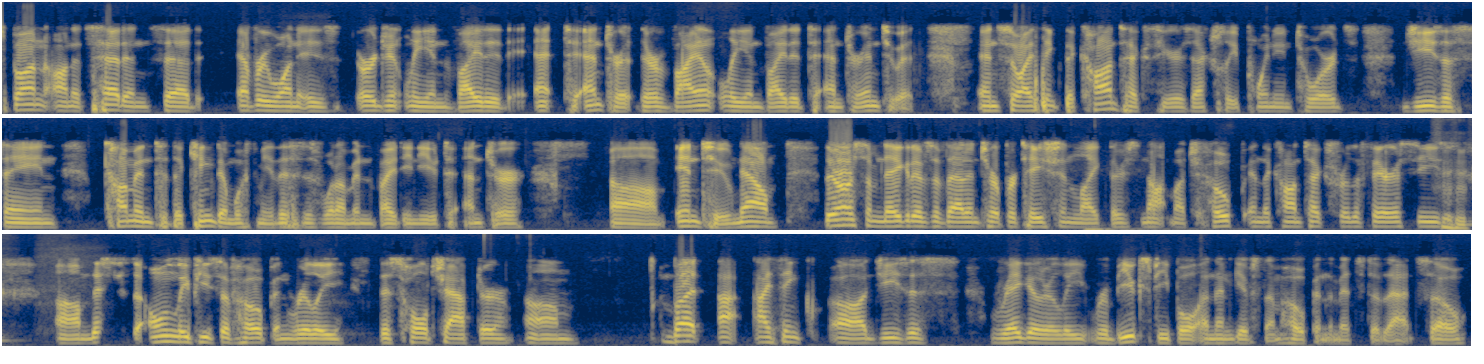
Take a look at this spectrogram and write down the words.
spun on its head and said everyone is urgently invited to enter it. They're violently invited to enter into it. And so I think the context here is actually pointing towards Jesus saying, Come into the kingdom with me. This is what I'm inviting you to enter. Um, into now, there are some negatives of that interpretation, like there's not much hope in the context for the Pharisees. Um, this is the only piece of hope in really this whole chapter. Um, but I, I think uh, Jesus regularly rebukes people and then gives them hope in the midst of that. So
